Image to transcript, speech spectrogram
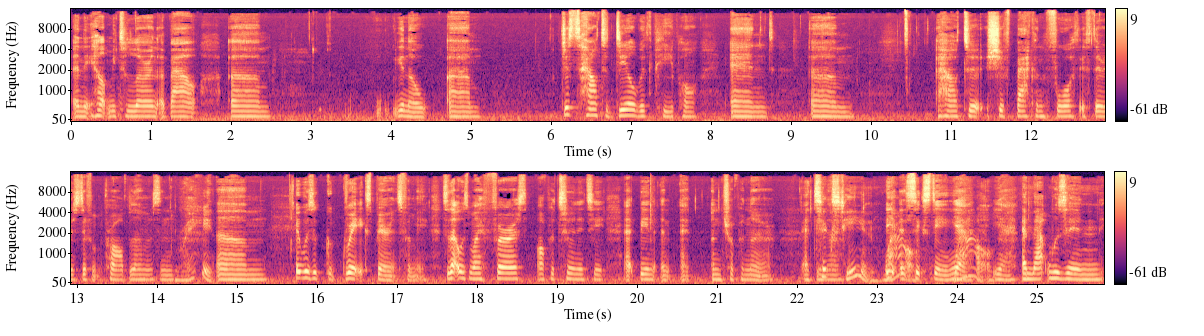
and it helped me to learn about um, you know, um, just how to deal with people and um, how to shift back and forth if there's different problems. And Great. It was a great experience for me. So that was my first opportunity at being an at entrepreneur. At you know. 16. Yeah, Wow. At 16, yeah. Wow. Yeah. And that was in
